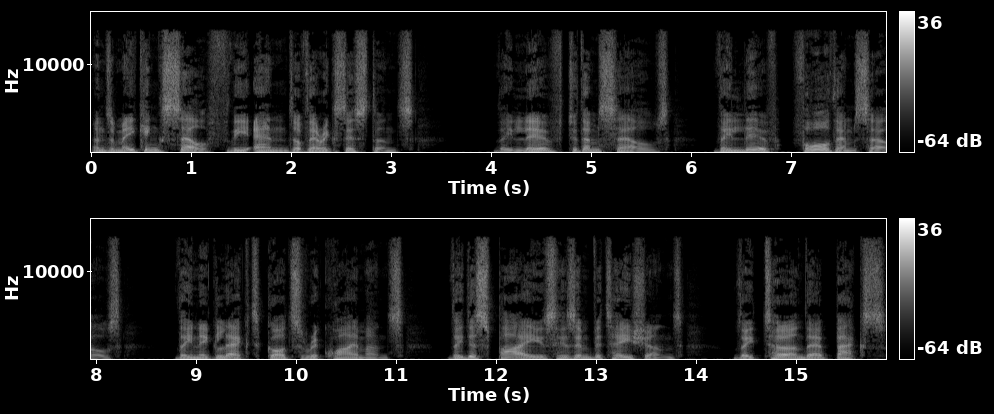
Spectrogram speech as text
and making self the end of their existence. They live to themselves. They live for themselves. They neglect God's requirements. They despise His invitations. They turn their backs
